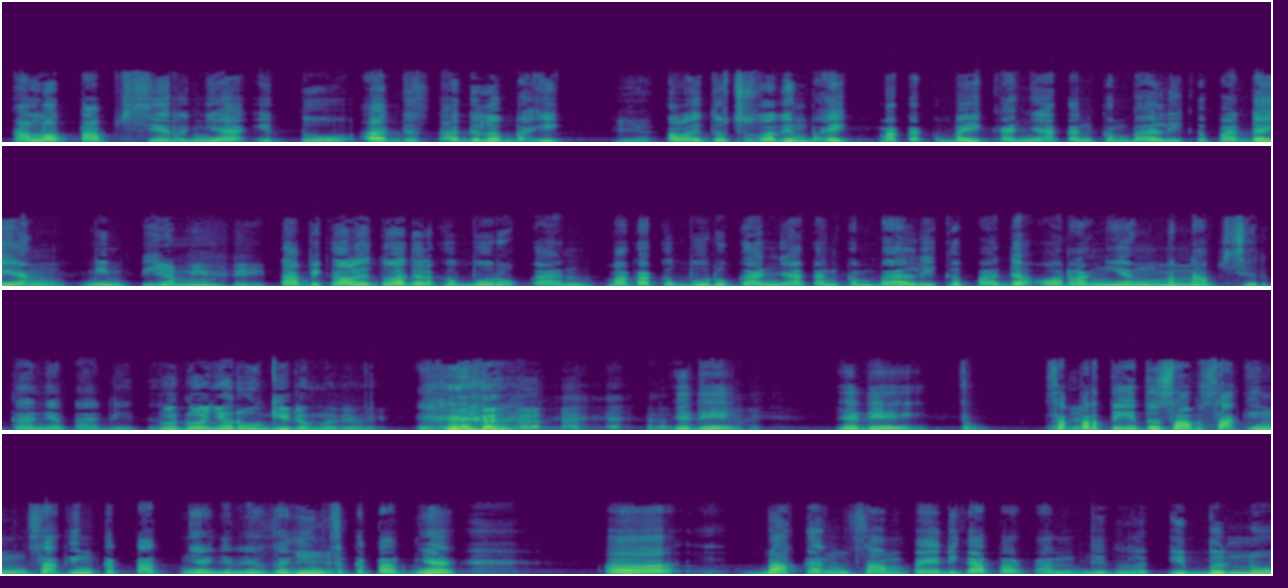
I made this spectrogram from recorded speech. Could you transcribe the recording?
Kalau tafsirnya itu ada, adalah baik, Iya. kalau itu sesuatu yang baik, maka kebaikannya akan kembali kepada yang mimpi. Yang mimpi. Tapi kalau itu adalah keburukan, maka keburukannya akan kembali kepada orang yang menafsirkannya tadi itu. Dua-duanya rugi dong berarti. jadi jadi se- seperti itu sa- saking saking ketatnya gitu ya, saking Iya. seketatnya eh, bahkan sampai dikatakan gitu Ibnu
